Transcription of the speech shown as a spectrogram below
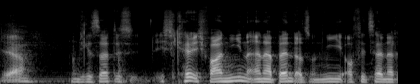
Ja. ja. Wie gesagt, ich, ich, ich war nie in einer Band, also nie offiziell. Nach,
